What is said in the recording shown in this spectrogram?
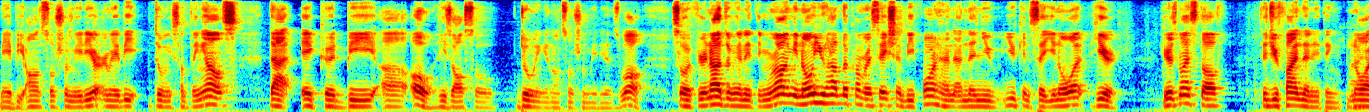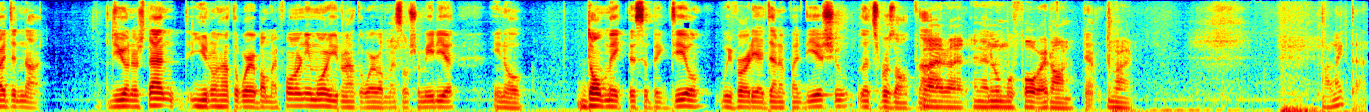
maybe on social media or maybe doing something else. That it could be, uh, oh, he's also doing it on social media as well. So if you're not doing anything wrong, you know, you have the conversation beforehand, and then you you can say, you know what, here, here's my stuff. Did you find anything? No, I did not. Do you understand? You don't have to worry about my phone anymore. You don't have to worry about my social media. You know, don't make this a big deal. We've already identified the issue. Let's resolve that. Right, right, and then we'll move forward on. Yeah. Right. I like that.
